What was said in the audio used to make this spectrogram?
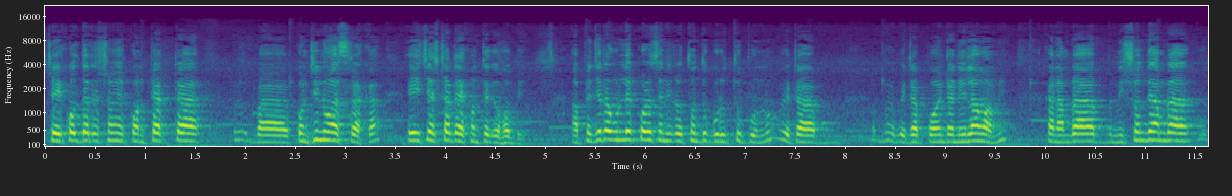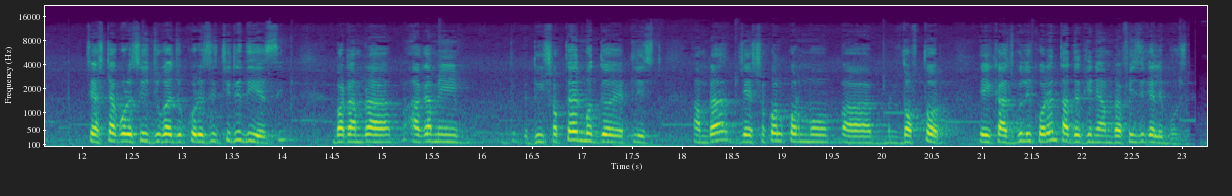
স্টেক হোল্ডারের সঙ্গে কন্ট্যাক্টটা বা কন্টিনিউয়াস রাখা, এই চেষ্টাটা এখন থেকে হবে। আপনি যেটা উল্লেখ করেছেন, এটা অত্যন্ত গুরুত্বপূর্ণ, এটা এটা পয়েন্টটা নিলাম আমি। কারণ আমরা নিঃসন্দেহে আমরা চেষ্টা করেছি, যোগাযোগ করেছি, চিঠি দিয়েছি বাট আমরা আগামী দুই সপ্তাহের মধ্যে অ্যাটলিস্ট আমরা যে সকল কর্ম বা দপ্তর এই কাজগুলি করেন তাদেরকে নিয়ে আমরা ফিজিক্যালি বসবো।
